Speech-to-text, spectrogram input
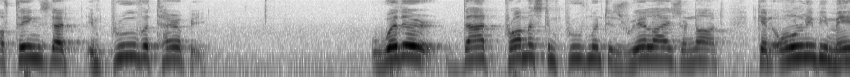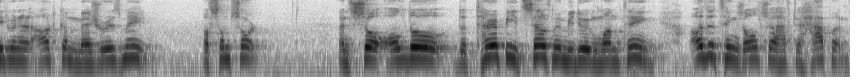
of things that improve a therapy, whether that promised improvement is realized or not can only be made when an outcome measure is made of some sort. And so, although the therapy itself may be doing one thing, other things also have to happen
